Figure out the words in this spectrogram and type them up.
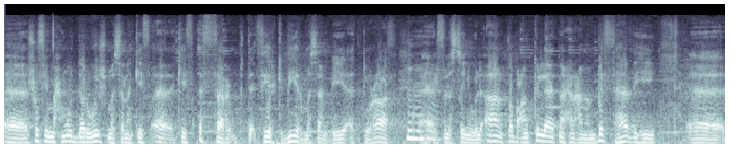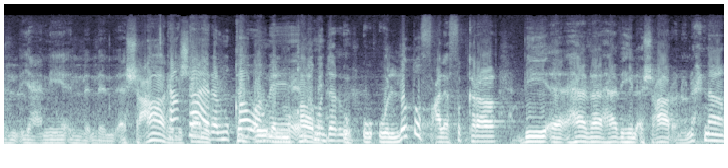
آه شوفي محمود درويش مثلا كيف آه كيف أثر بتأثير كبير مثلا بالتراث آه الفلسطيني. والآن طبعا كلياتنا نحن عم نبث هذه آه يعني الاشعار كان شاعر المقاومة للمقاومة. واللطف على فكرة بهذا هذه الأشعار إنه نحن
